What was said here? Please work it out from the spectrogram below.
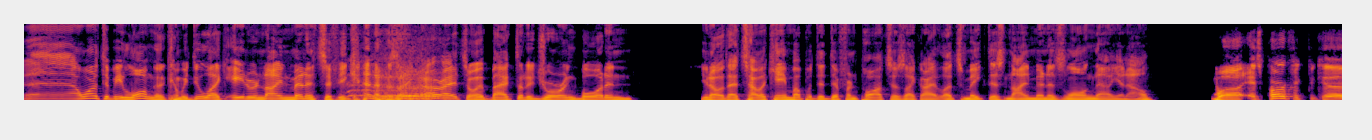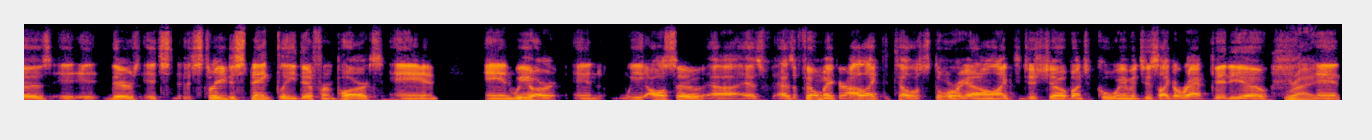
eh, I want it to be longer. Can we do like eight or nine minutes if you can? I was like, all right. So I went back to the drawing board and, you know, that's how I came up with the different parts. I was like, all right, let's make this nine minutes long now, you know? Well, it's perfect because it, it there's it's it's three distinctly different parts, and and we are and we also uh, as as a filmmaker, I like to tell a story. I don't like to just show a bunch of cool images like a rap video Right. and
